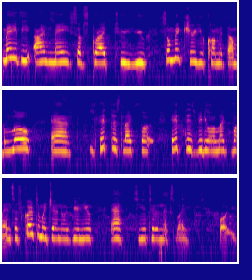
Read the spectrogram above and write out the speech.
maybe I may subscribe to you. So make sure you comment down below and hit this like button hit this video a like button. Subscribe to my channel if you're new and see you to the next one. Bye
